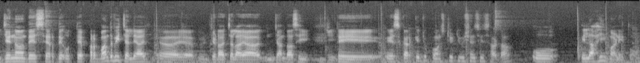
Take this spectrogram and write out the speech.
ਜਿਨ੍ਹਾਂ ਦੇ ਸਿਰ ਦੇ ਉੱਤੇ ਪ੍ਰਬੰਧ ਵੀ ਚੱਲਿਆ ਜਿਹੜਾ ਚਲਾਇਆ ਜਾਂਦਾ ਸੀ। ਤੇ ਇਸ ਕਰਕੇ ਜੋ ਕਨਸਟੀਟਿਊਸ਼ਨ ਸੀ ਸਾਡਾ ਉਹ ਇਲਾਹੀ ਬਾਣੀ ਤੋਂ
